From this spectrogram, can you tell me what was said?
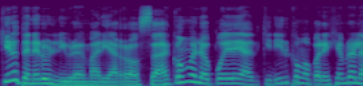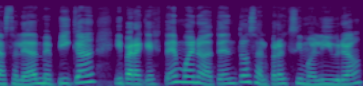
quiero tener un libro de María Rosa, ¿cómo lo puede adquirir? Como por ejemplo La Soledad me pica, y para que estén, bueno, atentos al próximo libro,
